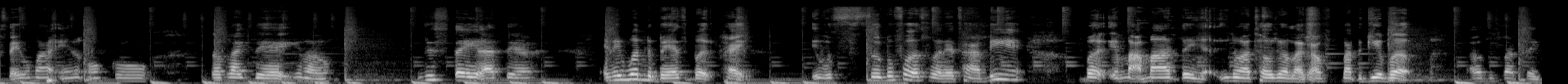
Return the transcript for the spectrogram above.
stay with my aunt and uncle, stuff like that. You know, just stayed out there, and it wasn't the best, but hey, it was for us for that time being. But in my mind thing, you know, I told y'all like I was about to give up. I was just about to say,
